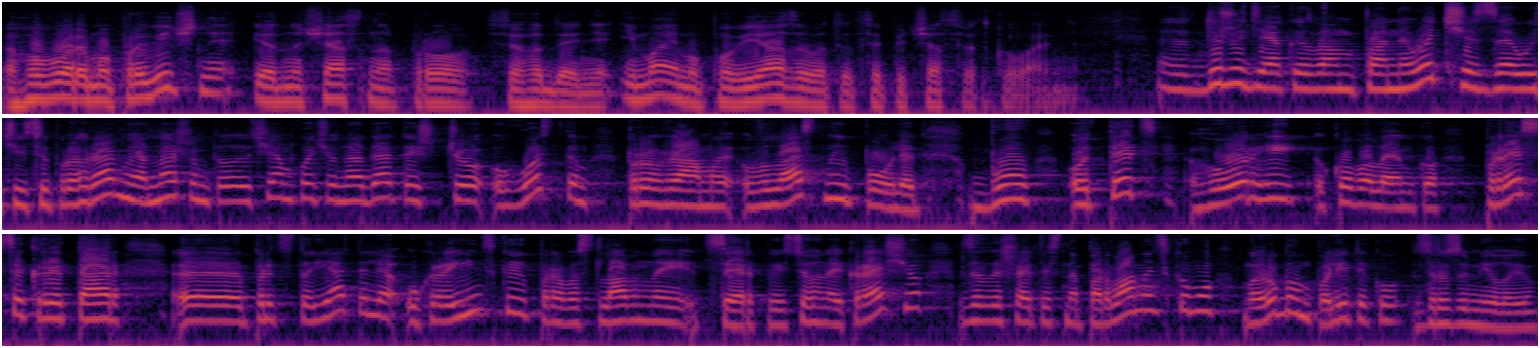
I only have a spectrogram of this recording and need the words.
говоримо про вічне і одночасно про сьогодення, і маємо пов'язувати це під час святкування. Е, Дуже дякую вам, пане отче, за участь у програмі. А нашим телечам хочу нагадати, що гостем програми Власний погляд був отець Георгій Коваленко, прес-секретар е, предстоятеля Української православної церкви. Всього найкращого залишайтесь на парламентському. Ми робимо політику зрозумілою.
